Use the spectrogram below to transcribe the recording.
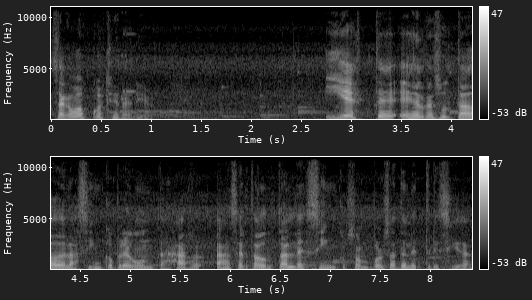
Se el cuestionario. Y este es el resultado de las 5 preguntas. Has acertado un total de 5. Son bolsas de electricidad.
